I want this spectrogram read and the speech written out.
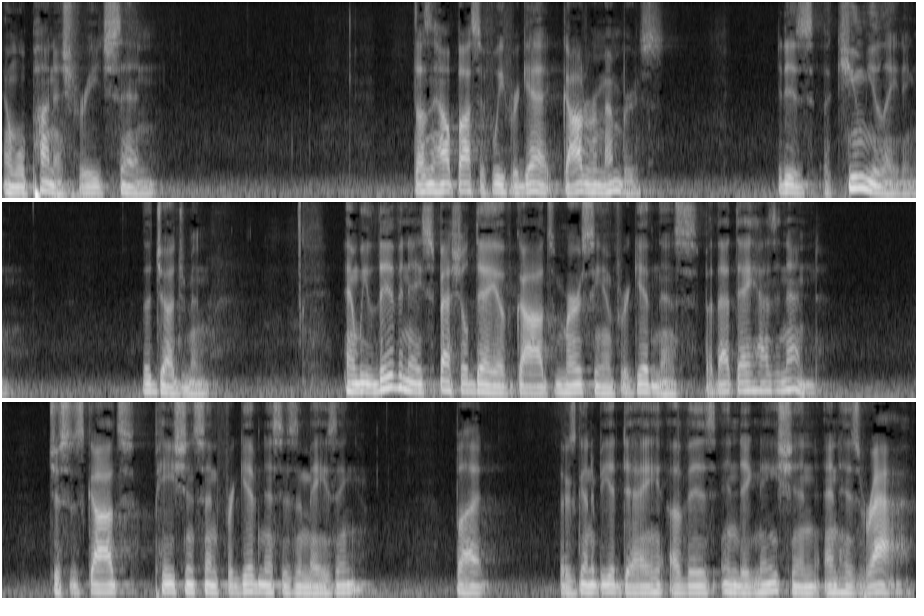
and will punish for each sin. Doesn't help us if we forget. God remembers. It is accumulating the judgment. And we live in a special day of God's mercy and forgiveness, but that day has an end. Just as God's patience and forgiveness is amazing, but there's going to be a day of his indignation and his wrath.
